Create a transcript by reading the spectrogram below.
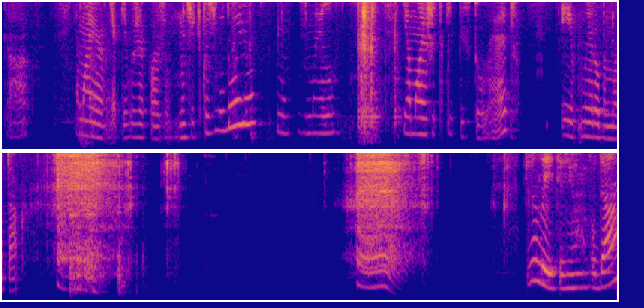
Так. Я маю, як я вже кажу, мисочка з водою, ну, з милом. Я маю ще такий пістолет. І ми робимо так. Не лиється з нього вода.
